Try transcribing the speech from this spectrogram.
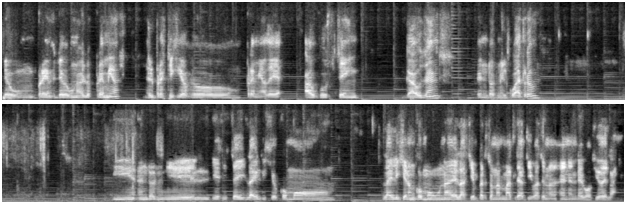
de, un de uno de los premios, el prestigioso premio de Augustin Gaudens en 2004 y en 2016 la eligió como la eligieron como una de las 100 personas más creativas en, el negocio del año.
